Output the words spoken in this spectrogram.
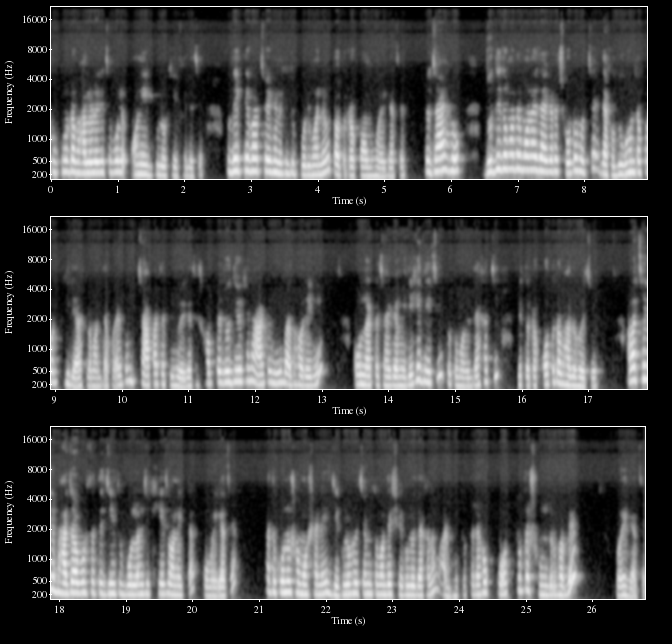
শুকনোটা ভালো লেগেছে বলে অনেকগুলো খেয়ে ফেলেছে। তো দেখতে পাচ্ছ, এখানে কিন্তু পরিমাণেও ততটা কম হয়ে গেছে। তো যাই হোক যদি তোমাদের মনে হয় জায়গাটা ছোট হচ্ছে, দেখো দু ঘণ্টা পর ফিরে আসলাম আর দেখো একদম চাপাচাপি হয়ে গেছে। সবটা যদিও এখানে আটেনি বা ধরেনি, অন্য একটা জায়গায় আমি রেখে দিয়েছি, তো তোমাদের দেখাচ্ছি ভেতরটা কতটা ভালো হয়েছে। আমার ছেলে ভাজা অবস্থাতে যেহেতু বললাম যে খেয়েছে অনেকটা, কমে গেছে, তাতে কোনো সমস্যা নেই, যেগুলো হয়েছে আমি তোমাদের সেগুলো দেখালাম, আর ভেতরটা দেখো কতটা সুন্দরভাবে হয়ে গেছে,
